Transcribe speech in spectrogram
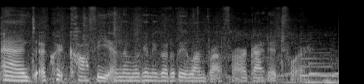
and a quick coffee, and then we're going to go to the Alhambra for our guided tour.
